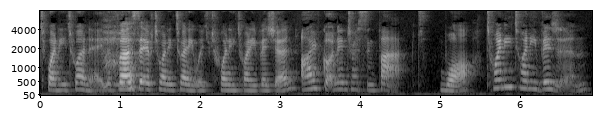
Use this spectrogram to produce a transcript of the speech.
2020, the first day of 2020 with 2020 vision. I've got an interesting fact. What? 2020 vision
